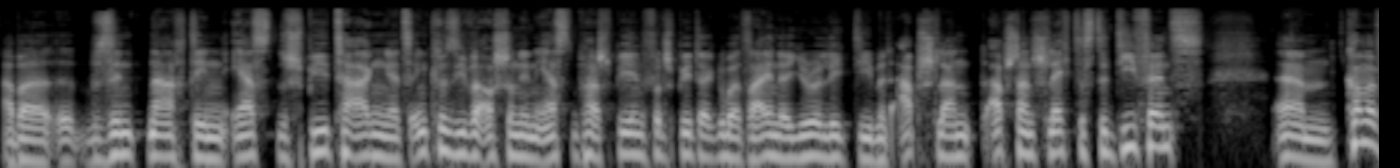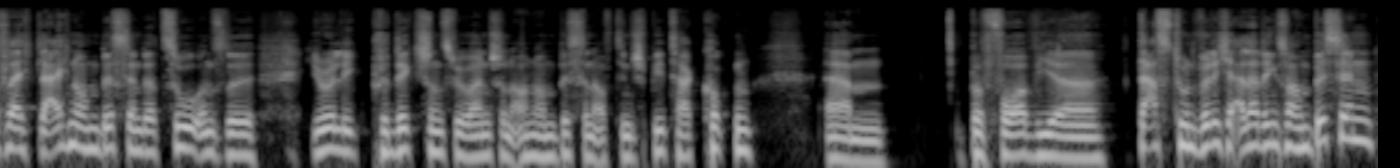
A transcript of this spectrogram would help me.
aber äh, sind nach den ersten Spieltagen, jetzt inklusive auch schon den ersten paar Spielen von Spieltag Nummer drei in der Euroleague, die mit Abstand, Abstand schlechteste Defense. Ähm, kommen wir vielleicht gleich noch ein bisschen dazu. Unsere Euroleague Predictions, wir wollen schon auch noch ein bisschen auf den Spieltag gucken. Ähm, bevor wir das tun, würde ich allerdings noch ein bisschen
